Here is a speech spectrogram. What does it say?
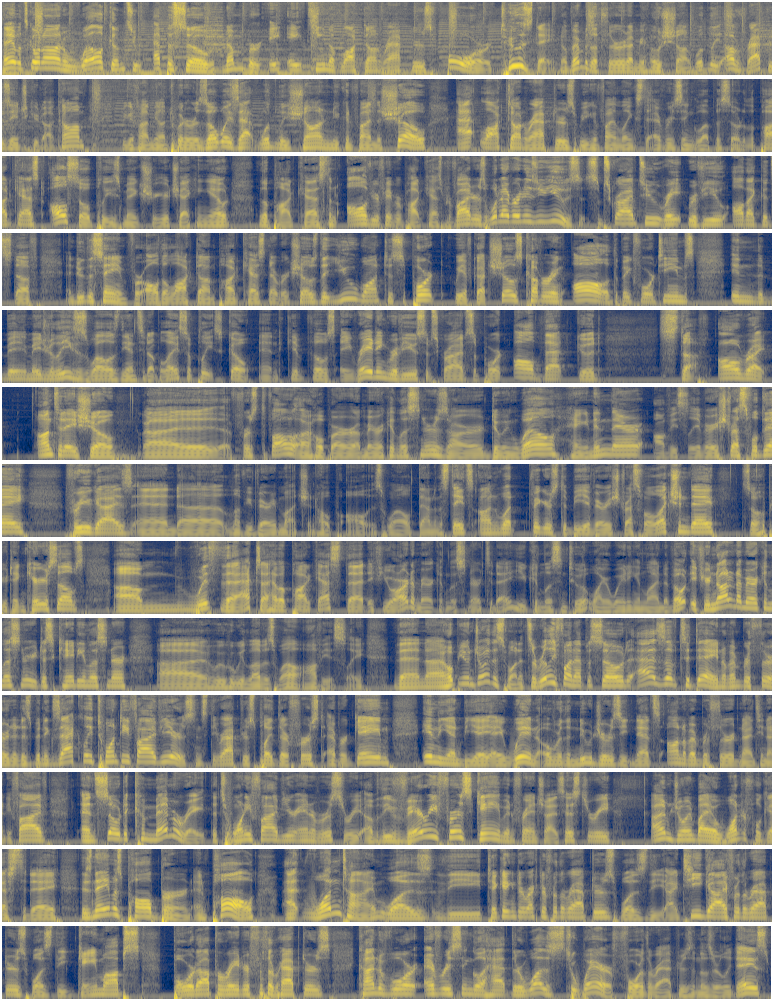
Hey, what's going on? Welcome to episode number 818 of Locked On Raptors for Tuesday, November the 3rd. I'm your host, Sean Woodley of RaptorsHQ.com. You can find me on Twitter as always at WoodleySean, and you can find the show at Locked On Raptors, where you can find links to every single episode of the podcast. Also, please make sure you're checking out the podcast and all of your favorite podcast providers, whatever it is you use. Subscribe to, rate, review, all that good stuff, and do the same for all the Locked On Podcast Network shows that you want to support. We have got shows covering all of the big four teams in the major leagues as well as the NCAA. So please go and give those a rating, review, subscribe, support, all that good stuff. All right. On today's show, uh, first of all, I hope our American listeners are doing well, hanging in there. Obviously, a very stressful day for you guys, and uh, love you very much, and hope all is well down in the States on what figures to be a very stressful election day. So, hope you're taking care of yourselves. Um, with that, I have a podcast that if you are an American listener today, you can listen to it while you're waiting in line to vote. If you're not an American listener, you're just a Canadian listener, uh, who, who we love as well, obviously, then I hope you enjoy this one. It's a really fun episode. As of today, November 3rd, it has been exactly 25 years since the Raptors played their first ever game in the NBA, a win over the New Jersey Nets on November 3rd, 1995. And so, to commemorate the 25 year anniversary of the very first game in franchise history, I'm joined by a wonderful guest today. His name is Paul Beirne, and Paul, at one time, was the ticketing director for the Raptors, was the IT guy for the Raptors, was the game ops board operator for the Raptors. Kind of wore every single hat there was to wear for the Raptors in those early days.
